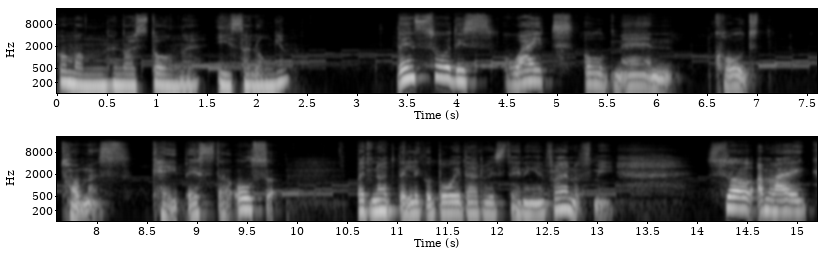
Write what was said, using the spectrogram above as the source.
på mannen hun har stående i salongen. Then saw this white old but not the little boy that was standing in front of me. So I'm like,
